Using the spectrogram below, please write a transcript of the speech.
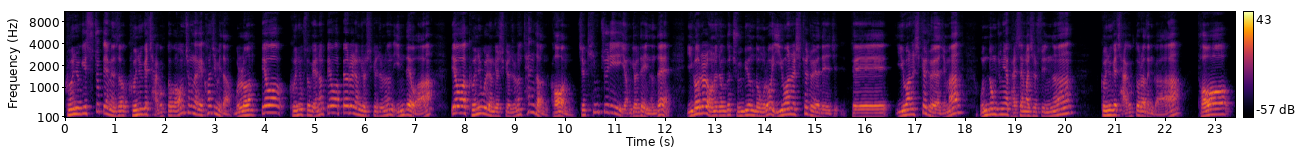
근육이 수축되면서 근육의 자극도가 엄청나게 커집니다. 물론 뼈와 근육 속에는 뼈와 뼈를 연결시켜주는 인대와 뼈와 근육을 연결시켜주는 텐던, 건, 즉 힘줄이 연결되어 있는데 이거를 어느 정도 준비 운동으로 이완을 시켜줘야 되지, 돼, 이완을 시켜줘야지만 운동 중에 발생하실 수 있는 근육의 자극도라든가 더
